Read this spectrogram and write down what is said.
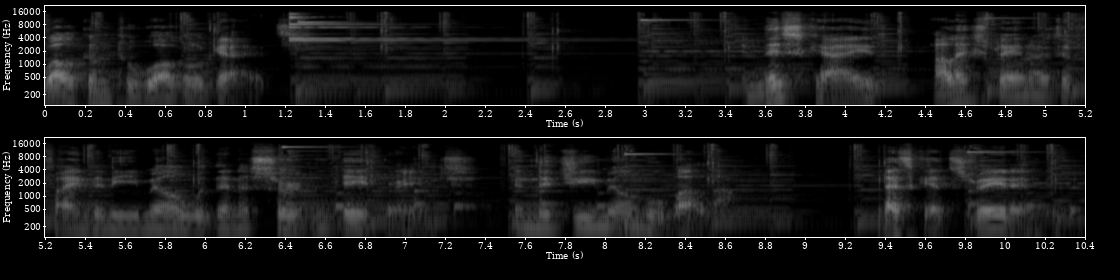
Welcome to Woggle Guides. In this guide, I'll explain how to find an email within a certain date range in the Gmail mobile app. Let's get straight into it.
